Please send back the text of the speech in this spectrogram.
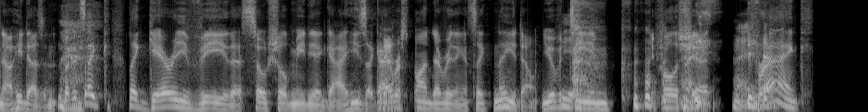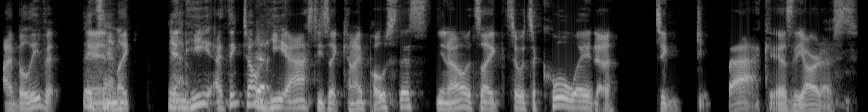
No, he doesn't. But it's like like Gary V, the social media guy. He's like, I respond to everything. It's like, no, you don't. You have a Yeah. team. You're full of shit. right. Yeah. Frank, I believe it. It's and him. like, and he, I think Tone, Yeah. he asked, he's like, can I post this? You know, it's like, so it's a cool way to to get back as the artist.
